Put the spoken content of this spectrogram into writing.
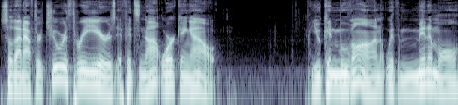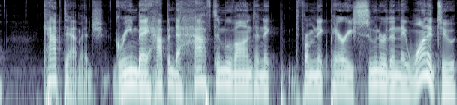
so that after two or three years, if it's not working out, you can move on with minimal cap damage. Green Bay happened to have to move on to Nick from Nick Perry sooner than they wanted to,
